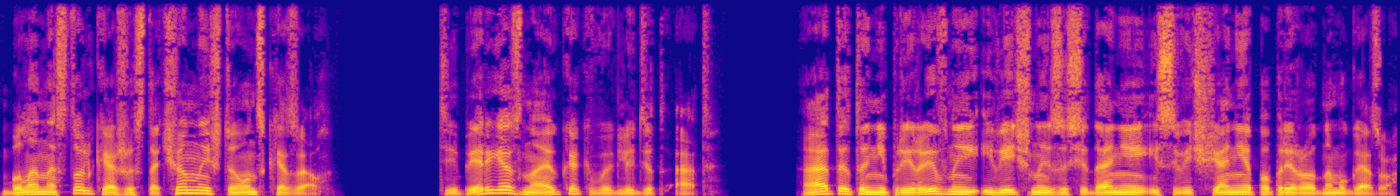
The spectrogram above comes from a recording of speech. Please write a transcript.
была настолько ожесточенной, что он сказал, «Теперь я знаю, как выглядит ад. Ад — это непрерывные и вечные заседания и совещания по природному газу».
